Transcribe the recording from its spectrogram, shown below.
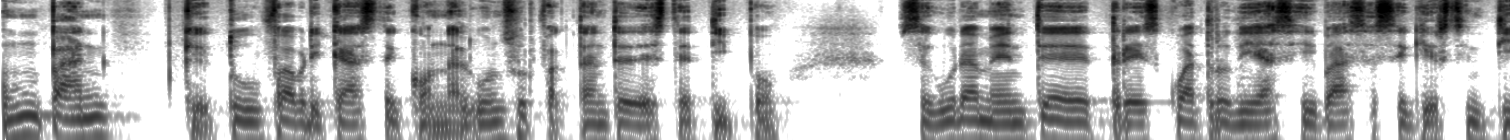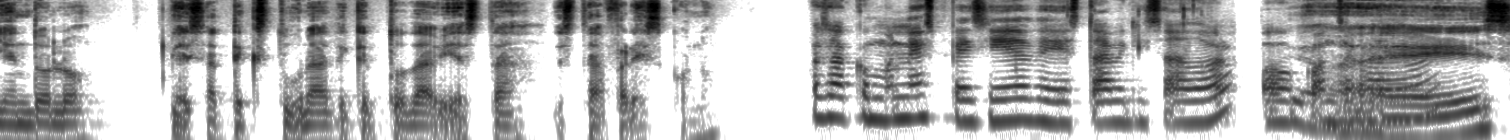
Un pan que tú fabricaste con algún surfactante de este tipo, seguramente tres, cuatro días y vas a seguir sintiéndolo esa textura de que todavía está, está fresco, ¿no? O sea, como una especie de estabilizador o ah, conservador. Es,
